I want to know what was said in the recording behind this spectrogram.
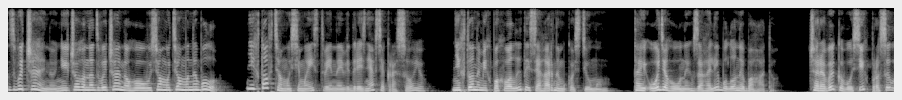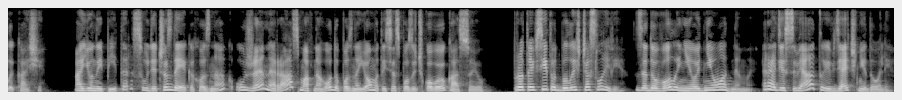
Звичайно, нічого надзвичайного у всьому цьому не було. Ніхто в цьому сімействі не відрізнявся красою, ніхто не міг похвалитися гарним костюмом, та й одягу у них взагалі було небагато. Черевики в усіх просили каші, А юний Пітер, судячи з деяких ознак, уже не раз мав нагоду познайомитися з позичковою касою. Проте всі тут були щасливі, задоволені одні одними, раді святу і вдячні долі.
